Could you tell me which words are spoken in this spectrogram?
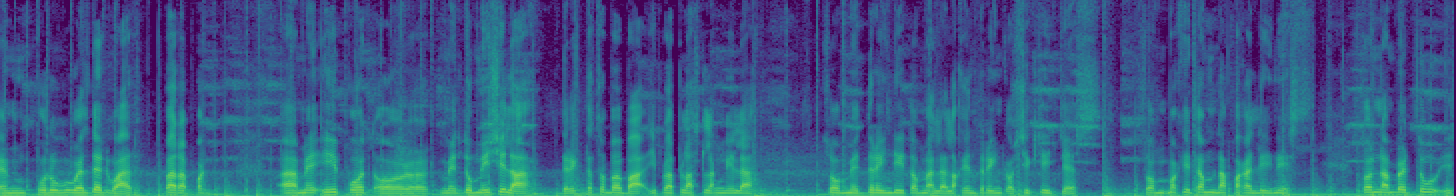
and puro welded wire para pag ah, may ipot or may dumi sila, direkta sa baba, ipa-plus lang nila. So may drain dito, malalaking drain ko, 6 inches. So makita mo napakalinis. So number two is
